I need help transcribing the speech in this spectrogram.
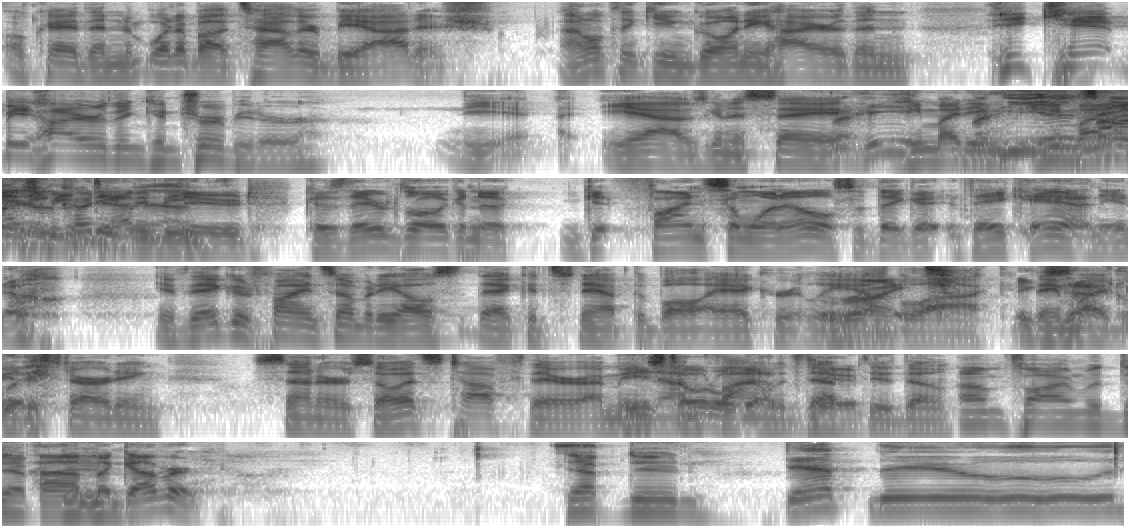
Okay, then what about Tyler Biadasz? I don't think you can go any higher than. He can't be higher than contributor. the- Yeah, I was going to say he- he, might even. he He, might. higher He could depth even be. dude because they're looking to get find someone else if they get, if they can. You know. If they could find somebody else that could snap the ball accurately Right, and block, they might be the starting center. So it's tough there. I mean, He's I'm total fine depth with depth dude. dude though. I'm fine with depth Uh, dude. McGovern. Depth dude. depth dude.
